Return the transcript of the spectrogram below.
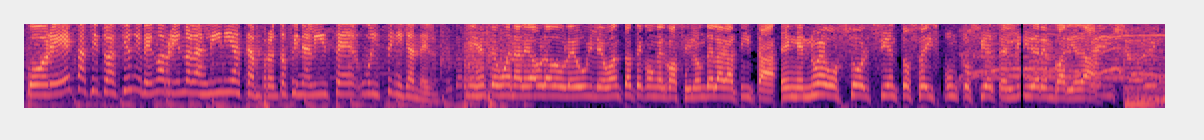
por esa situación y vengo abriendo las líneas tan pronto finalice Wisin y Yandel. Mi gente buena, le habla W y levántate con el vacilón de la gatita en el nuevo Sol 106.7, el líder en variedad. En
